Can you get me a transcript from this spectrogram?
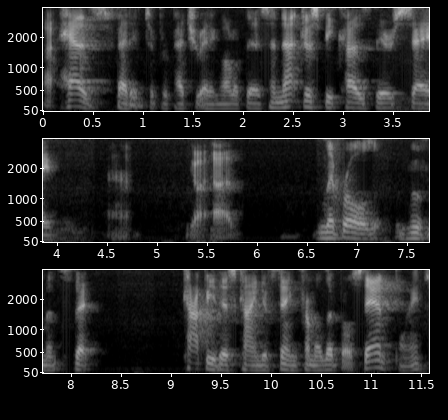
uh, has fed into perpetuating all of this, and not just because there's, say, uh, uh, liberal movements that copy this kind of thing from a liberal standpoint,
